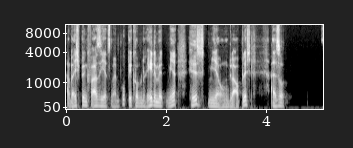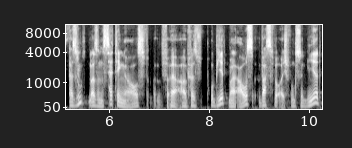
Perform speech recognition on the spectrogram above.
Aber ich bin quasi jetzt mein Publikum und rede mit mir. Hilft mir unglaublich. Also versucht mal so ein Setting aus. Äh, probiert mal aus, was für euch funktioniert,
